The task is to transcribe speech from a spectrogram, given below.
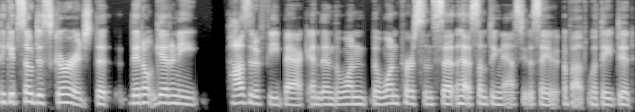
they get so discouraged that they don't get any positive feedback. And then the one the one person said, has something nasty to say about what they did.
